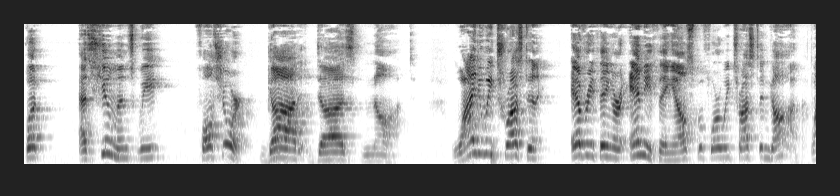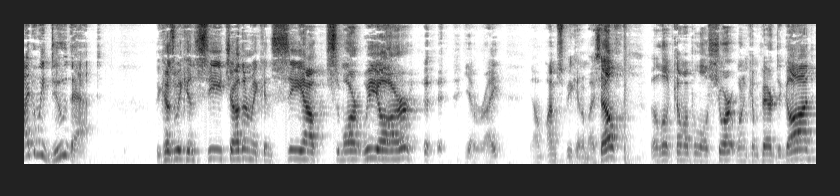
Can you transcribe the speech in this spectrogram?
But as humans, we fall short. God does not. Why do we trust in everything or anything else before we trust in God? Why do we do that? Because we can see each other and we can see how smart we are. yeah, right. I'm speaking of myself. Little come up a little short when compared to God.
